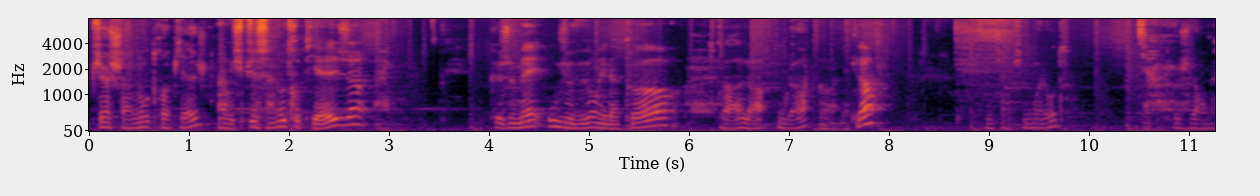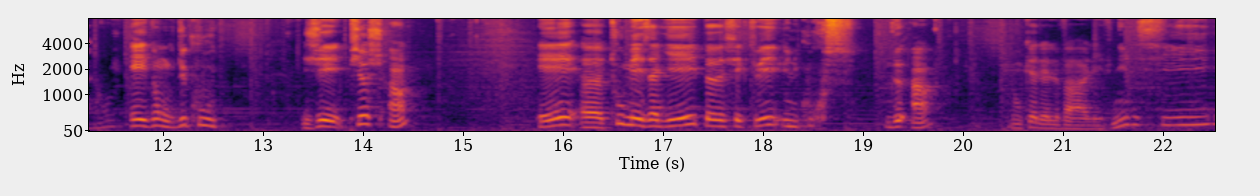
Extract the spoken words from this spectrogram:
pioches un autre piège. Ah oui, je pioche un autre piège que je mets où je veux, on est d'accord. Là, là, ou là. On va le mettre là. Et Tiens, file-moi l'autre. Tiens. Je les remélange. Et donc, du coup, j'ai pioche 1. Et euh, tous mes alliés peuvent effectuer une course de 1. Donc elle, elle va aller venir ici.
